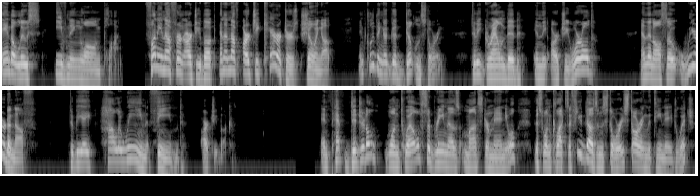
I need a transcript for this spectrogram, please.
and a loose, evening long plot. Funny enough for an Archie book, and enough Archie characters showing up, including a good Dilton story, to be grounded in the Archie world, and then also weird enough to be a Halloween themed Archie book and Pep Digital 112, Sabrina's Monster Manual. This one collects a few dozen stories starring the teenage witch.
